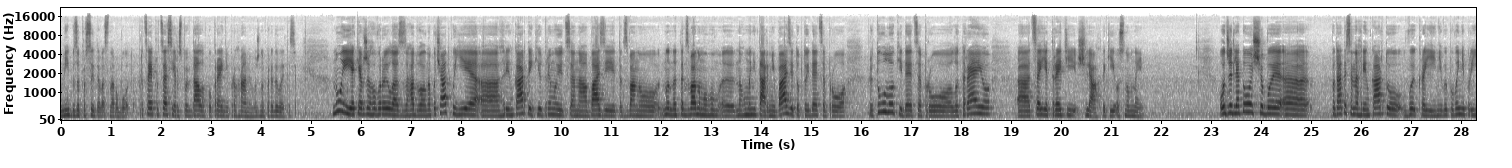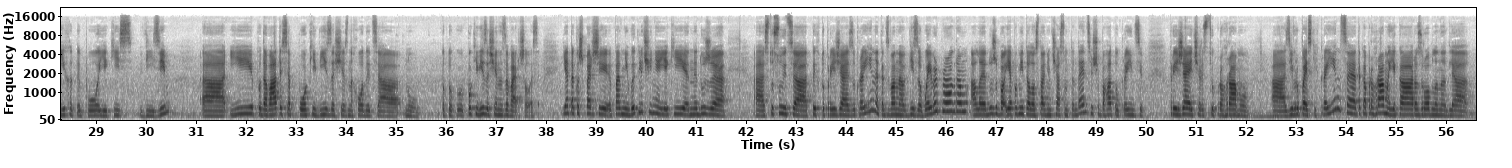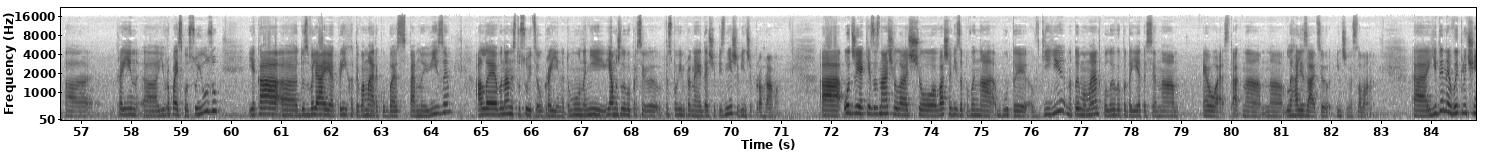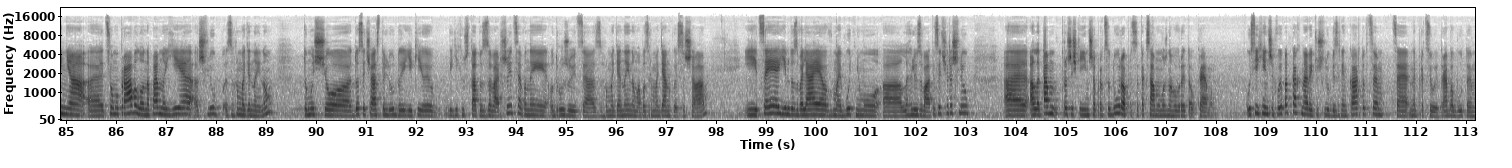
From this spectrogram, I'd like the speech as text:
міг би запросити вас на роботу. Про цей процес я розповідала в попередній програмі, можна передивитися. Ну і як я вже говорила, згадувала на початку, є грін-карти, які отримуються на базі так званого, ну на так званому е, на гуманітарній базі, тобто йдеться про притулок, йдеться про лотерею. Це є третій шлях, такий основний. Отже, для того, щоб е, податися на грін-карту в країні, ви повинні приїхати по якійсь візі і подаватися, поки віза ще знаходиться. Ну тобто, поки віза ще не завершилася. Є також перші певні виключення, які не дуже е, стосуються тих, хто приїжджає з України, так звана Visa Waiver Program, Але дуже я помітила останнім часом тенденцію, що багато українців приїжджають через цю програму. З європейських країн це така програма, яка розроблена для країн Європейського союзу, яка е, дозволяє приїхати в Америку без певної візи, але вона не стосується України. Тому на ній я можливо розповім про неї дещо пізніше в інших програмах. Отже, як я зазначила, що ваша віза повинна бути в дії на той момент, коли ви подаєтеся на ЕОС, так на, на легалізацію, іншими словами. Е, єдине виключення е, цьому правилу, напевно, є шлюб з громадянином тому що досить часто люди, які в яких статус завершується, вони одружуються з громадянином або з громадянкою США. І це їм дозволяє в майбутньому легалізуватися через шлюб. Але там трошечки інша процедура, про це так само можна говорити окремо. У всіх інших випадках, навіть у шлюбі з грін-картовцем, це не працює. Треба бути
